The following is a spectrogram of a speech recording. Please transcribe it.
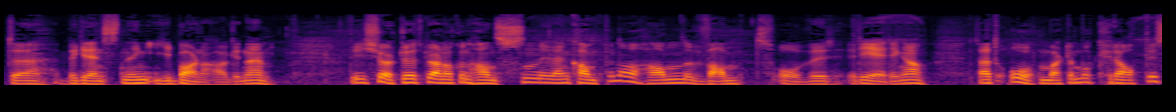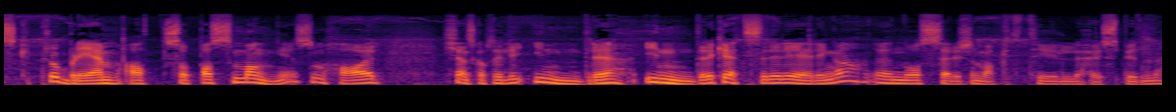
utbyttebegrensning i barnehagene. De kjørte ut Bjarne Håkon Hansen i den kampen, og han vant over regjeringa. Det er et åpenbart demokratisk problem at såpass mange som har kjennskap til de indre, indre kretser i regjeringa, eh, nå selger sin makt til høystbydende.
